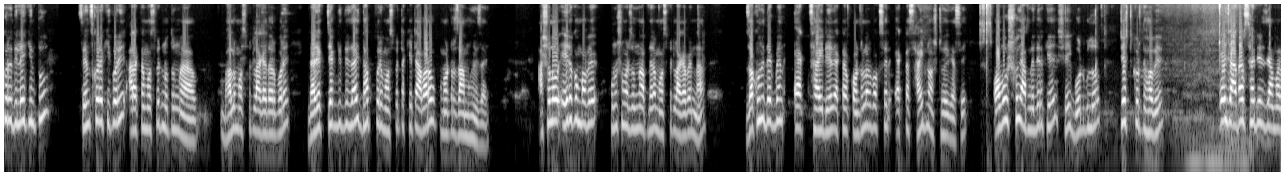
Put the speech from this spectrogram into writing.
করে দিলেই কিন্তু চেঞ্জ করে কি করি? আর একটা মসপেট নতুন ভালো মসপেট লাগাই দেওয়ার পরে ডাইরেক্ট চেক দিতে যাই, ধাপ করে মসপেটটা কেটে আবারও মোটর জাম হয়ে যায়। আসলেও এইরকম ভাবে কোনো সময়ের জন্য আপনারা মসফেট লাগাবেন না। যখনই দেখবেন এক সাইডের একটা কন্ট্রোলার বক্সের একটা সাইড নষ্ট হয়ে গেছে, অবশ্যই আপনাদেরকে সেই বোর্ডগুলো টেস্ট করতে হবে। এই যে আদার সাইডের যে আমার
